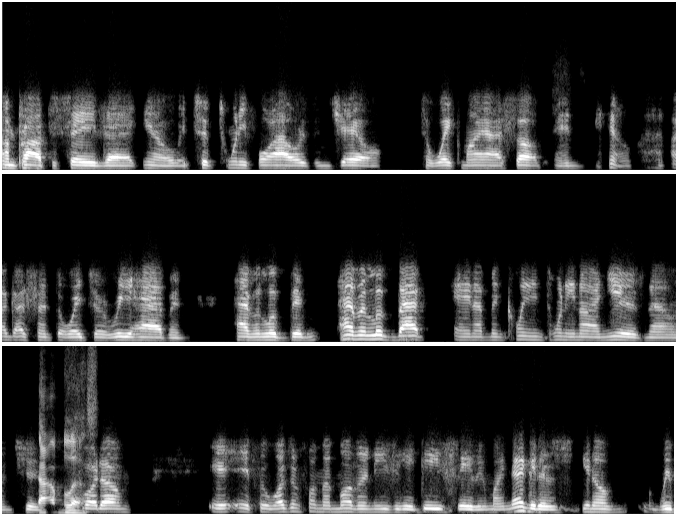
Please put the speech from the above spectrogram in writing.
I'm proud to say that, you know, it took 24 hours in jail to wake my ass up. And, you know, I got sent away to rehab and haven't looked been haven't looked back and I've been clean 29 years now and shit. God bless. But um if it wasn't for my mother and Easy AD saving my negatives, you know, we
